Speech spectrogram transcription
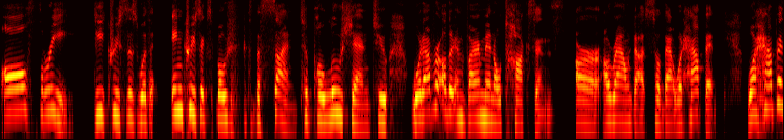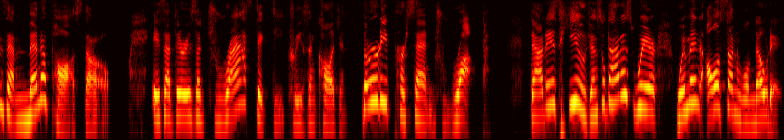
All three decreases with increased exposure to the sun, to pollution, to whatever other environmental toxins are around us. So that would happen. What happens at menopause though, is that there is a drastic decrease in collagen, 30% drop. That is huge. And so that is where women all of a sudden will notice,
